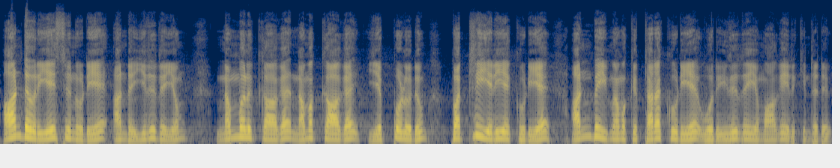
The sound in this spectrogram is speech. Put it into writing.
ஆண்டவர் இயேசுனுடைய அந்த இருதயம் நம்மளுக்காக நமக்காக எப்பொழுதும் பற்றி எரியக்கூடிய அன்பை நமக்கு தரக்கூடிய ஒரு இருதயமாக இருக்கின்றது.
